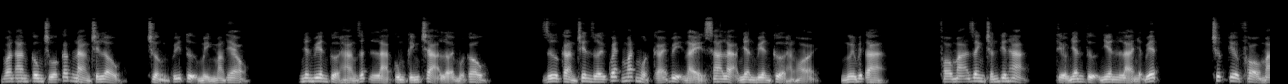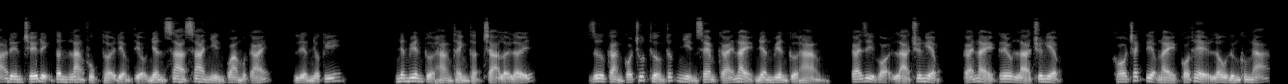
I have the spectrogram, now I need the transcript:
văn an công chúa các nàng trên lầu, trưởng quỹ tự mình mang theo. Nhân viên cửa hàng rất là cung kính trả lời một câu. Dư cản trên dưới quét mắt một cái vị này xa lạ nhân viên cửa hàng hỏi, ngươi biết ta? Phó mã danh chấn thiên hạ, tiểu nhân tự nhiên là nhận biết. Trước kia phò mã đến chế định tân lang phục thời điểm tiểu nhân xa xa nhìn qua một cái, liền nhớ kỹ. Nhân viên cửa hàng thành thật trả lời lấy. Dư càn có chút thưởng thức nhìn xem cái này nhân viên cửa hàng, cái gì gọi là chuyên nghiệp, cái này kêu là chuyên nghiệp. Khó trách tiệm này có thể lâu đứng không ngã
